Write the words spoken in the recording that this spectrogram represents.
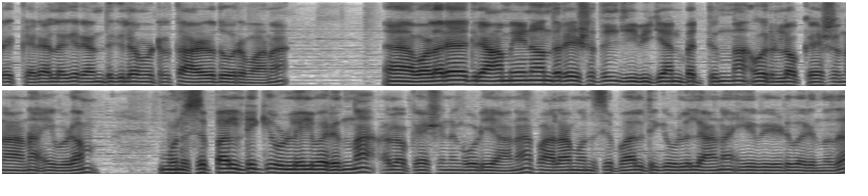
അരക്കര അല്ലെങ്കിൽ രണ്ട് കിലോമീറ്റർ താഴെ ദൂരമാണ്. വളരെ ഗ്രാമീണ അന്തരീക്ഷത്തിൽ ജീവിക്കാൻ പറ്റുന്ന ഒരു ലൊക്കേഷനാണ് ഇവിടം. മുനിസിപ്പാലിറ്റിക്ക് ഉള്ളിൽ വരുന്ന ലൊക്കേഷനും കൂടിയാണ്. പാലാ മുനിസിപ്പാലിറ്റിക്ക് ഉള്ളിലാണ് ഈ വീട് വരുന്നത്.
